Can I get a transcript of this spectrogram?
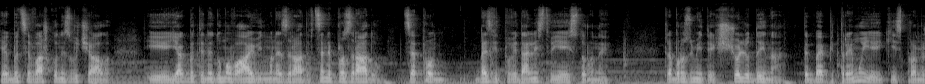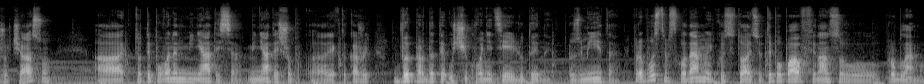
Як би це важко не звучало. І як би ти не думав, ай, він мене зрадив. Це не про зраду, це про безвідповідальність твоєї сторони. Треба розуміти, якщо людина тебе підтримує якийсь проміжок часу, то ти повинен мінятися, мінятися, щоб, а, як то кажуть, виправдати очікування цієї людини. Розумієте? Припустимо, складаємо якусь ситуацію. Ти попав в фінансову проблему,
